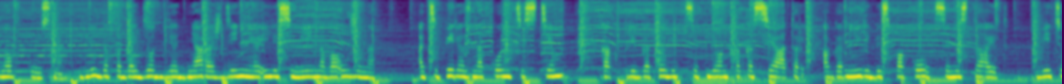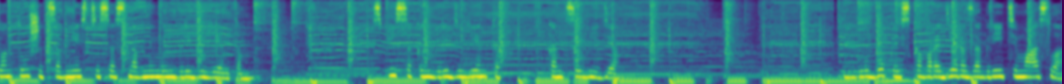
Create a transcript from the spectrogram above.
но вкусно. Блюдо подойдет для дня рождения или семейного ужина. А теперь ознакомьтесь с тем, как приготовить цыпленка кассиатор, о гарнире беспокоиться не стоит, ведь он тушится вместе с основным ингредиентом. Список ингредиентов, в конце видео. В глубокой сковороде разогрейте масло,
